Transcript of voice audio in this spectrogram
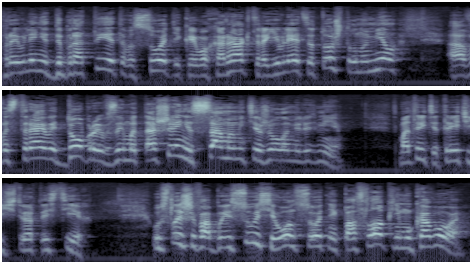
проявления доброты этого сотника, его характера, является то, что он умел а, выстраивать добрые взаимоотношения с самыми тяжелыми людьми. Смотрите, 3-4 стих. «Услышав об Иисусе, он, сотник, послал к нему кого?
